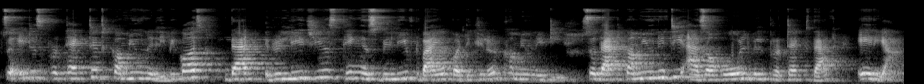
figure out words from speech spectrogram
So it is protected communally because that religious thing is believed by a particular community. So that community as a whole will protect that area.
